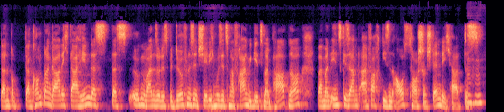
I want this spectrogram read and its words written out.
dann, dann kommt man gar nicht dahin, dass, dass irgendwann so das Bedürfnis entsteht, ich muss jetzt mal fragen, wie geht's meinem Partner, weil man insgesamt einfach diesen Austausch schon ständig hat. Das mhm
